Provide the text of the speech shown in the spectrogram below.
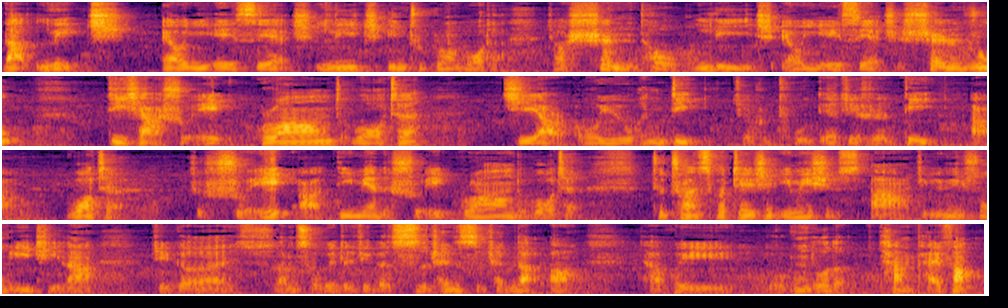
that leach，l e a c h，leach into groundwater 叫渗透，leach，l e a c h，渗入地下水，groundwater，g r o u n d 就是土地，就是地啊。 water 就是水啊，地面的水，ground water。to transportation emissions 啊，这个运送遗体呢，这个咱们所谓的这个死沉死沉的啊，它会有更多的碳排放。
